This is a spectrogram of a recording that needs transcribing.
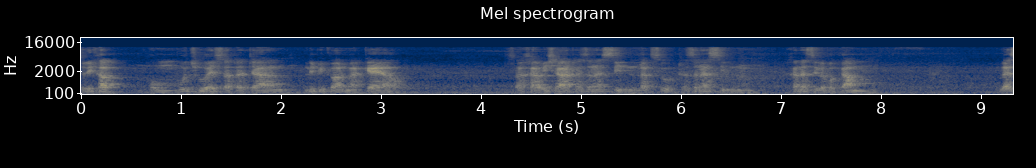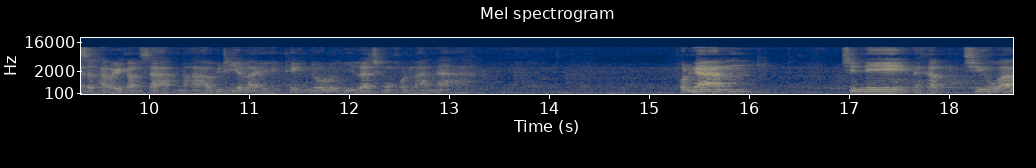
สวัสดีครับ ผมผู้ช่วยศาสตราจารย์ลิปิกรมาแก้ว สาขาวิชาทัศนศิลป์หลักสูตรทัศนศิลป์คณะศิลปกรรม และสถาปัตยกรรมศาสตร์ มหาวิทยาลัยเทคโนโลยีราชมงคลล้านนา ผลงานชิ้นนี้นะครับชื่อว่า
